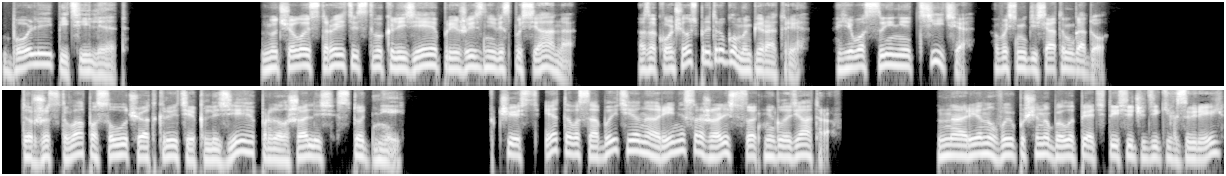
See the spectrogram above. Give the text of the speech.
более пяти лет. Началось строительство Колизея при жизни Веспасиана, а закончилось при другом императоре, его сыне Тите в 80-м году. Торжества по случаю открытия Колизея продолжались 100 дней. В честь этого события на арене сражались сотни гладиаторов. На арену выпущено было 5000 диких зверей,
